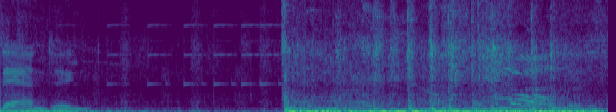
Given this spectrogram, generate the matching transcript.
standing. Flawless.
